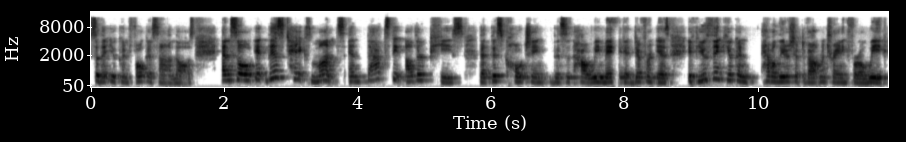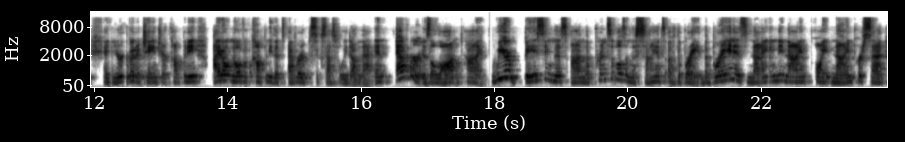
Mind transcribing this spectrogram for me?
so that you can focus on those. And so it this takes months and that's the other piece that this coaching this is how we make it different is if you think you can have a leadership development training for a week and you're going to change your company, I don't know of a company that's ever successfully done that. And ever is a long time. We are basing this on the principles and the science of the brain. The brain is 99.9%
